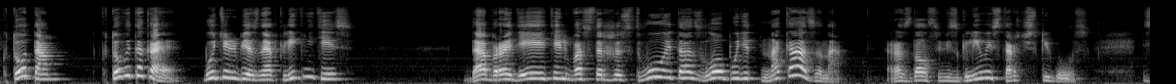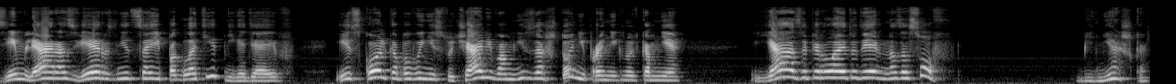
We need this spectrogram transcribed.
«Кто там? Кто вы такая? Будьте любезны, откликнитесь!» «Добродетель восторжествует, а зло будет наказано!» раздался визгливый старческий голос. «Земля разверзнется и поглотит негодяев, и сколько бы вы ни стучали, вам ни за что не проникнуть ко мне. Я заперла эту дверь на засов». «Бедняжка,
